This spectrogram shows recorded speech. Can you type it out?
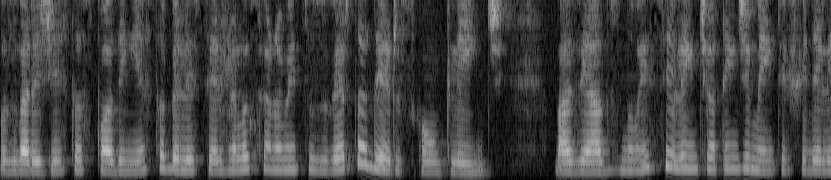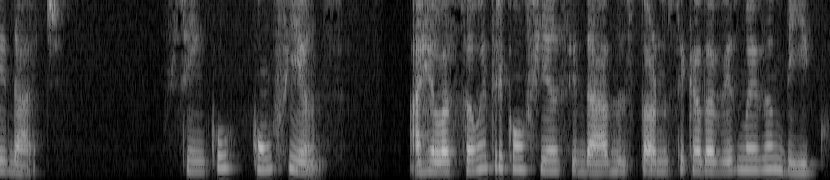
os varejistas podem estabelecer relacionamentos verdadeiros com o cliente, baseados no excelente atendimento e fidelidade. 5. Confiança. A relação entre confiança e dados torna-se cada vez mais ambígua.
